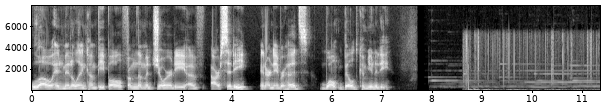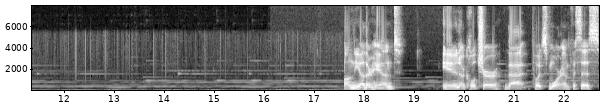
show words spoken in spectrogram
low and middle income people from the majority of our city and our neighborhoods won't build community. On the other hand, in a culture that puts more emphasis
